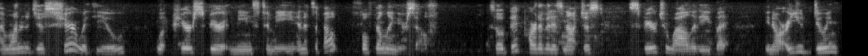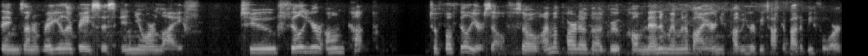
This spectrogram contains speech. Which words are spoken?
I wanted to just share with you what pure spirit means to me. And it's about fulfilling yourself. So a big part of it is not just spirituality, but you know, are you doing things on a regular basis in your life to fill your own cup, to fulfill yourself? So I'm a part of a group called Men and Women of Iron. You've probably heard me talk about it before.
